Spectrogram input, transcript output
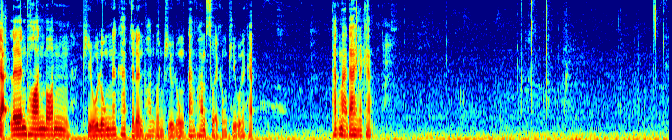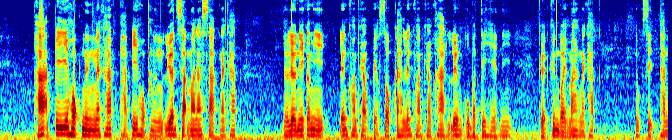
จะเลิญพรบนผิวลุงนะครับเจริญพรบนผิวลุงตามความสวยของผิวนะครับ ทักมาได้นะครับ พระปี 61 นะครับ พระปี 61 เลื่อนสมณศักดิ์นะครับ เร็วๆนี้ก็มีเรื่องความแคล้วประสบการเรื่องความแคล้วคลาดเรื่องอุบัติเหตุนี้เกิดขึ้นบ่อยมากนะครับ ลูกศิษย์ท่าน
